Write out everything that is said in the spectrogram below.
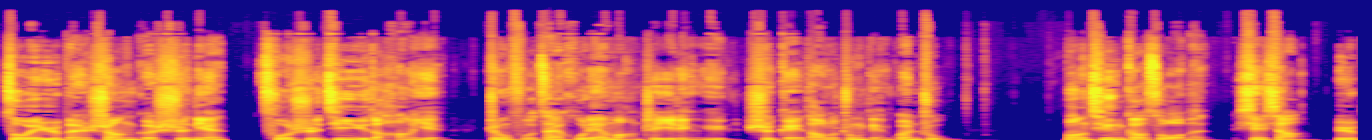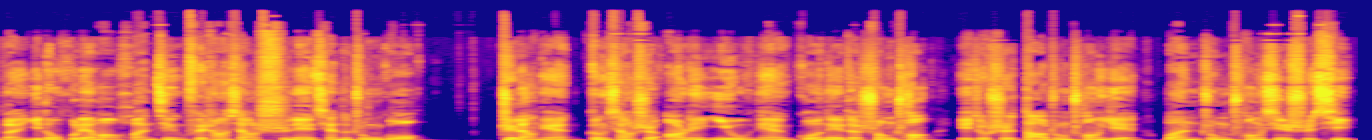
作为日本上个十年错失机遇的行业。政府在互联网这一领域是给到了重点关注。王庆告诉我们，线下日本移动互联网环境非常像十年前的中国，这两年更像是二零一五年国内的双创，也就是大众创业、万众创新时期。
